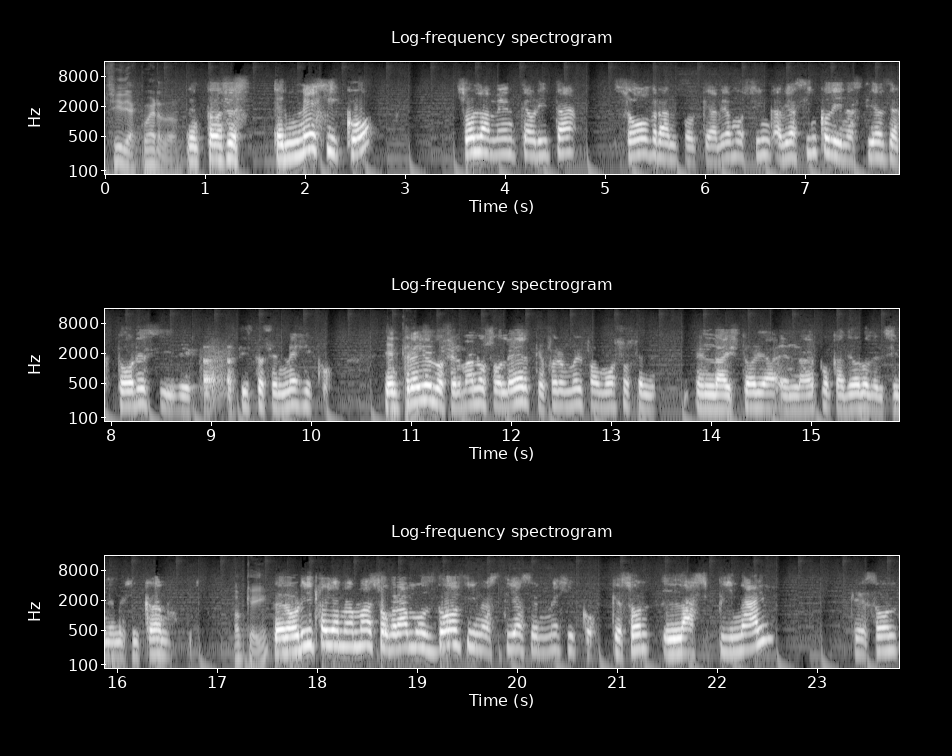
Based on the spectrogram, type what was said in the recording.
Sí, de acuerdo. Entonces, en México, solamente ahorita sobran, porque habíamos cinco, había cinco dinastías de actores y de artistas en México. Entre ellos los hermanos Soler, que fueron muy famosos en, en la historia, en la época de oro del cine mexicano. Pero ahorita ya nada más sobramos dos dinastías en México, que son las Pinal, que son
